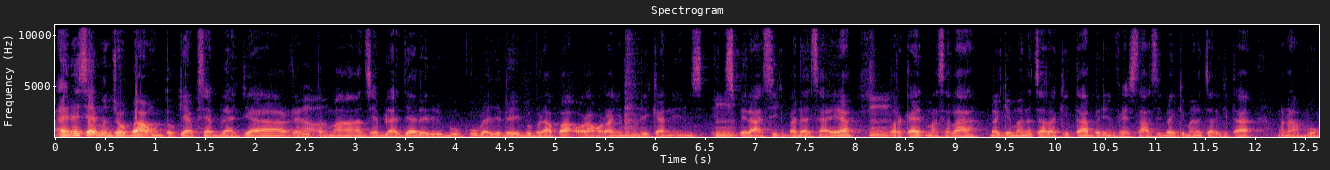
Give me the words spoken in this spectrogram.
Akhirnya saya mencoba untuk ya saya belajar dari Ya. teman, saya belajar dari buku, belajar dari beberapa orang-orang yang memberikan ins- inspirasi kepada saya Hmm. terkait masalah bagaimana cara kita berinvestasi, bagaimana cara kita menabung.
